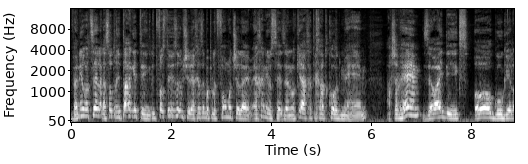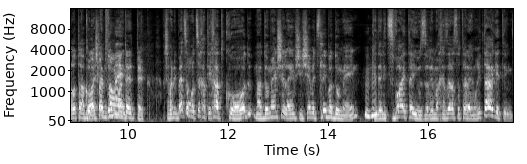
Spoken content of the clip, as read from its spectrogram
ואני רוצה לעשות retargeting, לתפוס את ה users שלי אחרי זה בפלטפורמות שלהם. איך אני עושה את זה? אני לוקח חתיכת קוד מהם. עכשיו הם, זה או IDX, או גוגל, או טאבולה, כל יש להם דומיין. פלטפורמת העתק. עכשיו, אני בעצם רוצה חתיכת קוד מהדומיין שלהם, שישב אצלי בדומיין, mm-hmm. כדי לצבוע את ה users, ואחרי זה לעשות עליהם retargeting.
